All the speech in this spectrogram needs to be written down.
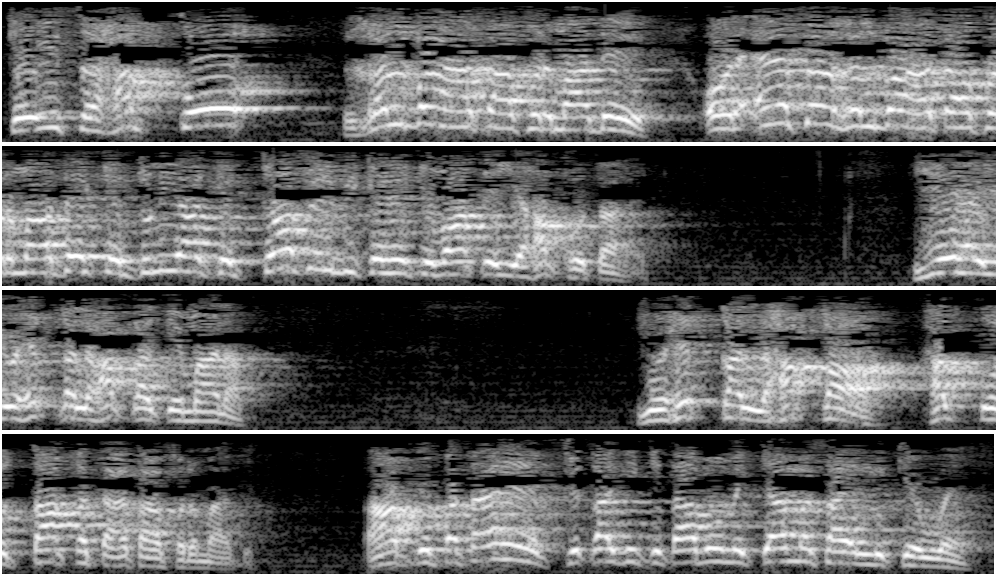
کہ اس حق کو غلبہ عطا فرما دے اور ایسا غلبہ عطا فرما دے کہ دنیا کے کافر بھی کہیں کہ واقعی یہ حق ہوتا ہے۔ یہ ہے یو حق الحق کے معنی۔ یو حق الحق حق کو طاقت عطا فرما دے۔ آپ کو پتا ہے فقہ کی کتابوں میں کیا مسائل لکھے ہوئے ہیں۔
